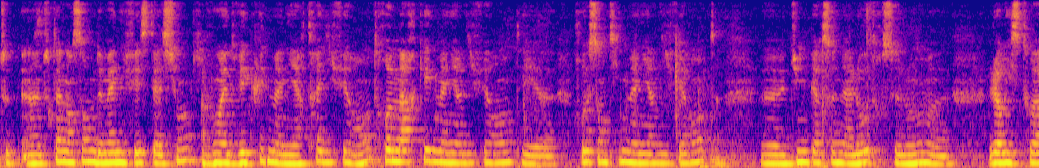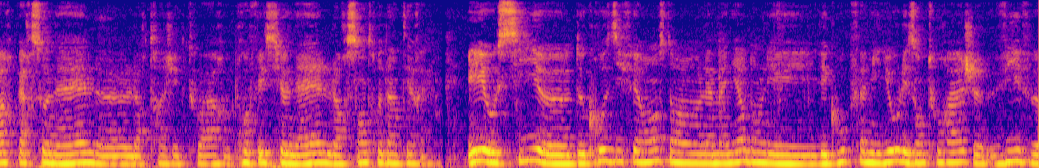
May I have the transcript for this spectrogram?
tout, un, ensemble de manifestations qui vont être vécues de manière très différente, remarquées de manière différente et ressenties de manière différente euh, d'une personne à l'autre selon euh, leur histoire personnelle, euh, leur trajectoire professionnelle, leur centre d'intérêt. Et aussi de grosses différences dans la manière dont les, groupes familiaux, les entourages vivent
